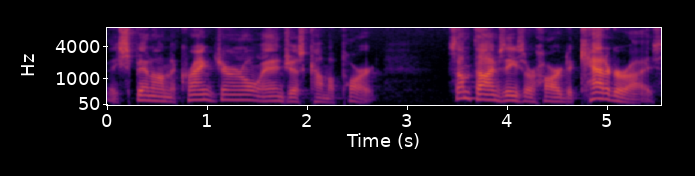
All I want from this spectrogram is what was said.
They spin on the crank journal and just come apart. Sometimes these are hard to categorize.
